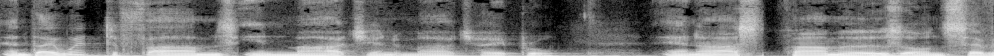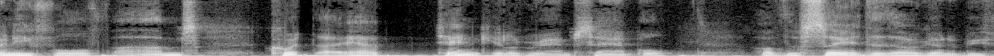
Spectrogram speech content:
And they went to farms in March, end of March, April, and asked farmers on 74 farms could they have 10 kilogram sample of the seed that they were going to be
